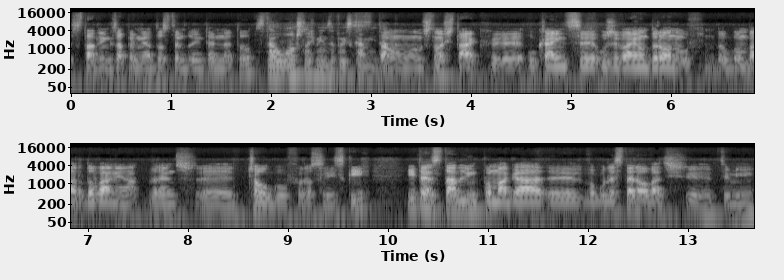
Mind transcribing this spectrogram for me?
Starlink zapewnia dostęp do internetu, Stałą łączność między wojskami. Tak? Stałą łączność, tak. Y, Ukraińcy używają dronów do bombardowania wręcz y, czołgów rosyjskich i ten Starlink pomaga y, w ogóle sterować y, tymi,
